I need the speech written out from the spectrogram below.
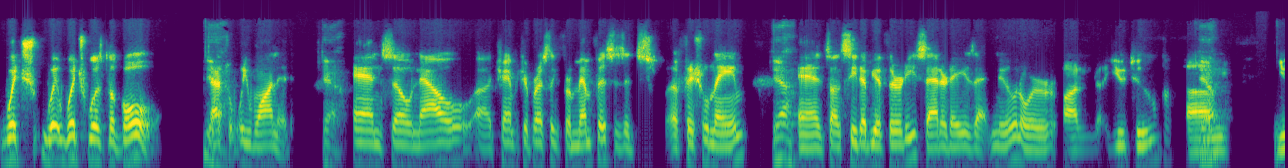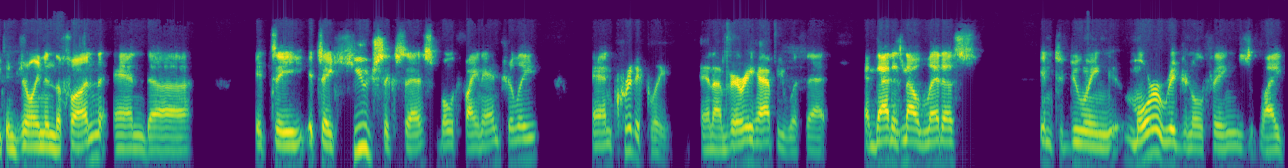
which which was the goal. Yeah. That's what we wanted. Yeah. And so now uh, Championship Wrestling for Memphis is its official name. Yeah. And it's on CW30 Saturdays at noon or on YouTube. Um, yeah. You can join in the fun, and uh, it's a it's a huge success both financially and critically, and I'm very happy with that. And that has now led us into doing more original things like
